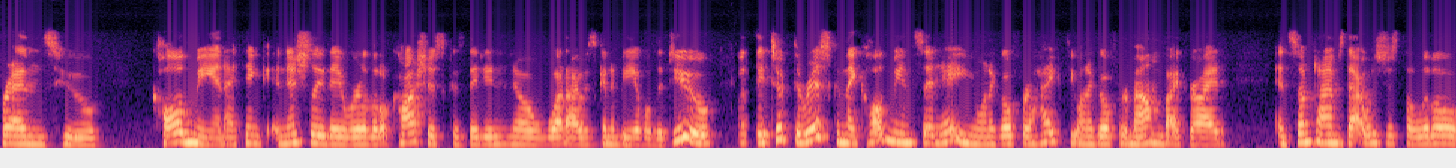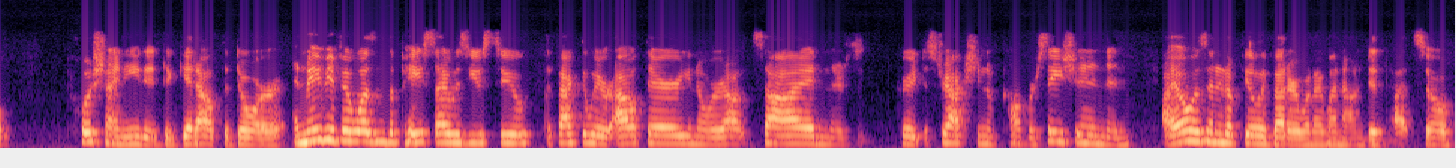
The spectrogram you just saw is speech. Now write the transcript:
Friends who called me, and I think initially they were a little cautious because they didn't know what I was going to be able to do, but they took the risk and they called me and said, Hey, you want to go for a hike? Do you want to go for a mountain bike ride? And sometimes that was just a little push I needed to get out the door. And maybe if it wasn't the pace I was used to, the fact that we were out there, you know, we're outside and there's great distraction of conversation. And I always ended up feeling better when I went out and did that. So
